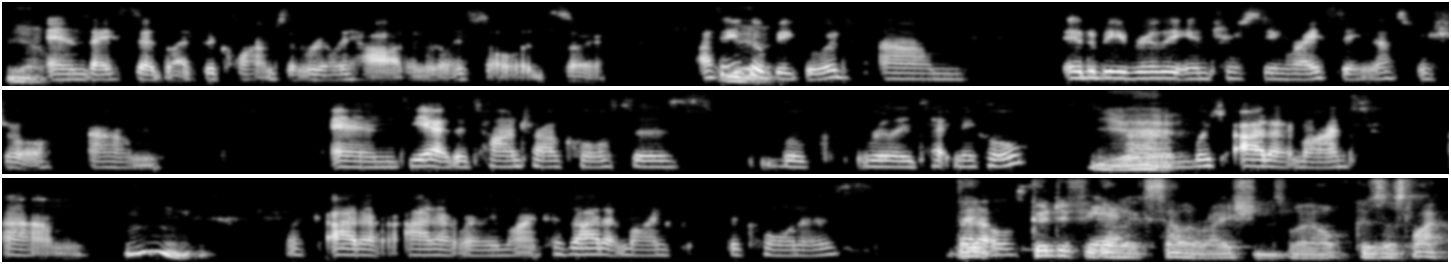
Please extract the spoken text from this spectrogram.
yeah. and they said like the climbs are really hard and really solid so i think Yeah. it'll be good um, it'll be really interesting racing that's for sure um, and yeah the time trial courses look really technical Yeah. um, which i don't mind um, Mm. like i don't i don't really mind because i don't mind the corners but They're also- good if you yeah. got acceleration as well, because it's like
